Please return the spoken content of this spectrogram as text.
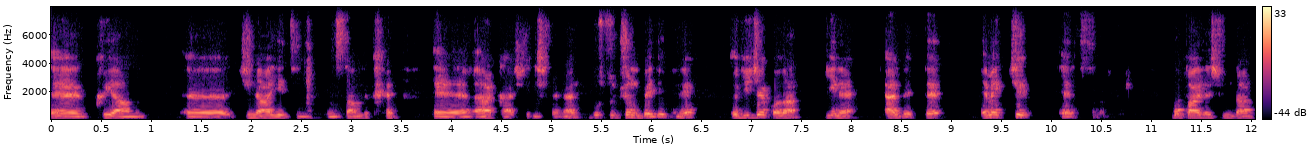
e, kıyanın, e, cinayetin, insanlık e, karşı işlenen bu suçun bedelini ödeyecek olan yine elbette emekçi e, sınıftır. Bu paylaşımdan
